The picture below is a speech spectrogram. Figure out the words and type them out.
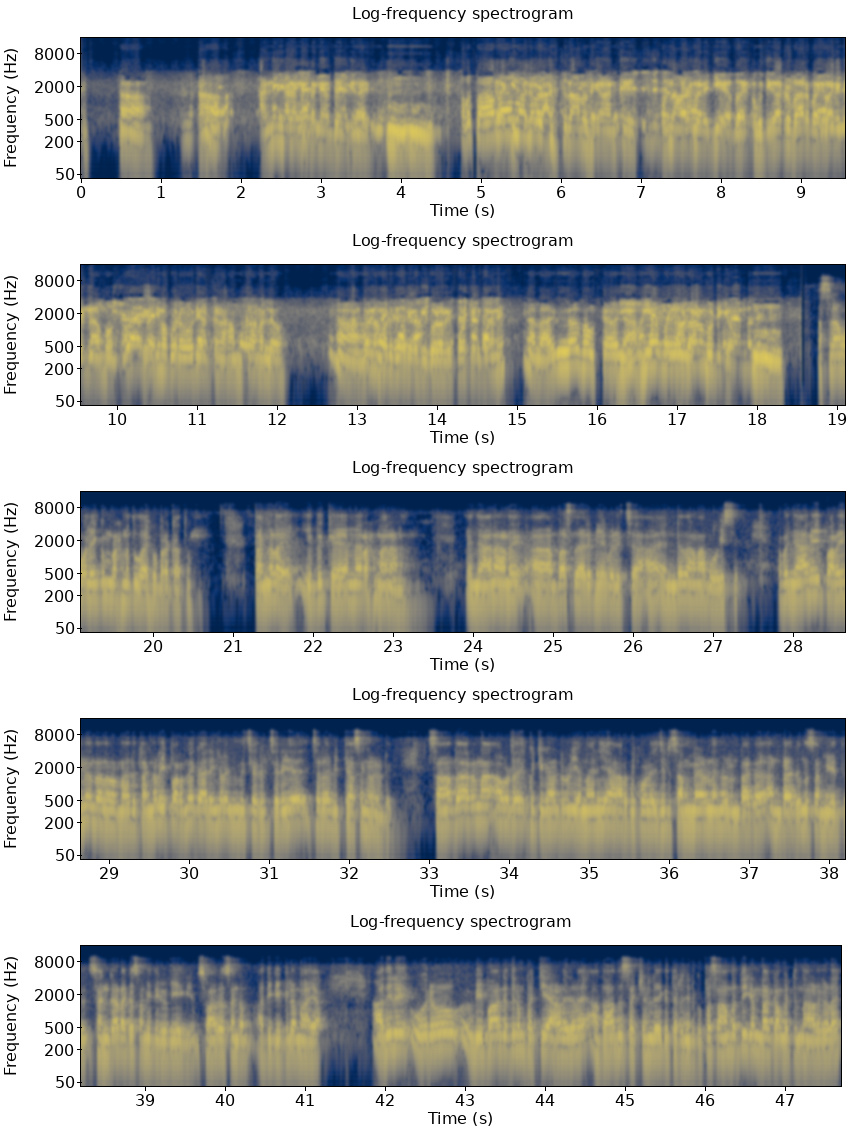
അന്ന് ഞാൻ അങ്ങനെ തന്നെയാ ഉദ്ദേശിക്കുന്നത്. അപ്പൊ സാധാരണ അടുത്ത് താമസിക്കാൻ എനിക്ക് ഒന്നാളും വരെ കുറ്റിക്കാട്ടർ വേറെ പരിപാടിയൊക്കെ ഉണ്ടാകുമ്പോ സ്റ്റേജിമ കൂടെ ഓടി നടത്തണം നമുക്കാണല്ലോ നമ്മൾ കയറി നോക്കിക്കോളൂ റിപ്പോർട്ട് എടുക്കാന്. അല്ല സംസ്കാരം. കൂട്ടിക്കോ. അസ്സാം വലൈക്കും റഹ്മത്തുള്ളാഹി വബർക്കാത്തു തങ്ങളെ ഇത് കെ എം എ റഹ്മാനാണ്. ഞാനാണ് അബ്ബാസ് ദാരിമിയെ വിളിച്ച എന്റെതാണ് ആ വോയിസ്. അപ്പം ഞാൻ ഈ പറയുന്നത് എന്താണെന്ന് പറഞ്ഞാൽ തങ്ങൾ ഈ പറഞ്ഞ കാര്യങ്ങളിൽ നിന്ന് ചെറിയ ചെറിയ ചില വ്യത്യാസങ്ങളുണ്ട്. സാധാരണ അവിടെ കുറ്റിക്കാട്ടൂർ യമാനിയ അറബി കോളേജിൽ സമ്മേളനങ്ങൾ ഉണ്ടാകാ ഉണ്ടാകുന്ന സമയത്ത് സംഘാടക സമിതി രൂപീകരിക്കും. സ്വാഗത സംഘം അതിവിപുലമായ. അതിൽ ഓരോ വിഭാഗത്തിനും പറ്റിയ ആളുകളെ അതാത് സെക്ഷനിലേക്ക് തിരഞ്ഞെടുക്കും. ഇപ്പോൾ സാമ്പത്തികം ഉണ്ടാക്കാൻ പറ്റുന്ന ആളുകളെ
